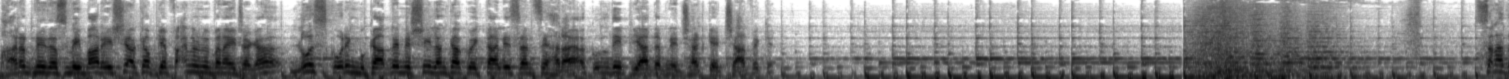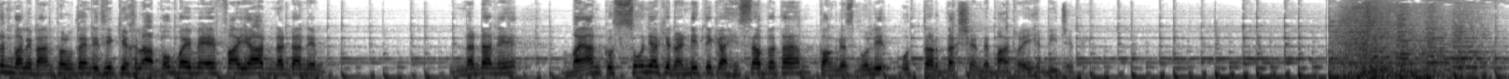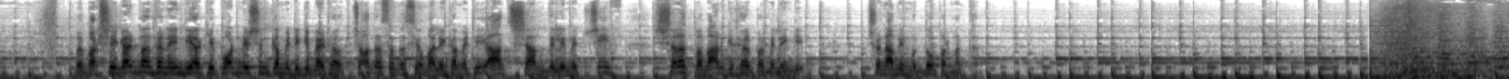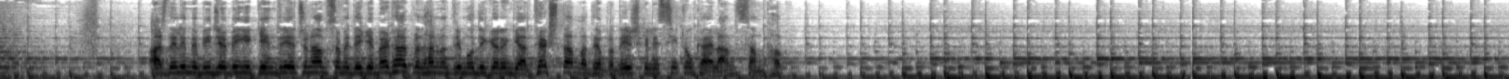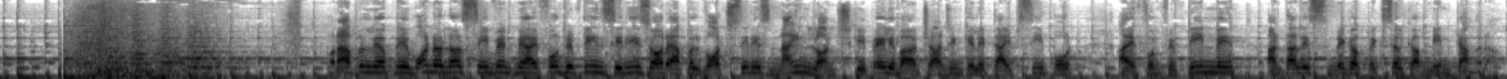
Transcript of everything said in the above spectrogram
भारत ने दसवीं बार एशिया कप के फाइनल में बनाई जगह। लो स्कोरिंग मुकाबले में श्रीलंका को 41 रन से हराया कुलदीप यादव ने झटके चार विकेट। सनातन वाले बैन पर उदय निधि के खिलाफ मुंबई में एफआईआर, नड्डा ने नड्डा ने बयान को सोनिया की रणनीति का हिस्सा बताया। कांग्रेस बोली, उत्तर दक्षिण में बांट रही है बीजेपी। विपक्षी गठबंधन इंडिया की कोऑर्डिनेशन कमेटी की बैठक। चौदह सदस्यों वाली कमेटी आज शाम दिल्ली में चीफ शरद पवार के घर पर मिलेंगी। चुनावी मुद्दों पर मंथन। आज दिल्ली में बीजेपी की केंद्रीय चुनाव समिति की बैठक। प्रधानमंत्री मोदी करेंगे अध्यक्षता। मध्य प्रदेश के लिए सीटों का ऐलान संभव। और एप्पल ने अपने वॉन्डरलर्स इवेंट में आईफोन 15 सीरीज़ और एप्पल वॉच सीरीज़ 9 लॉन्च की। पहली बार चार्जिंग के लिए टाइप सी पोर्ट आईफोन 15 में 48 मेगापिक्सल का मेन कैमरा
